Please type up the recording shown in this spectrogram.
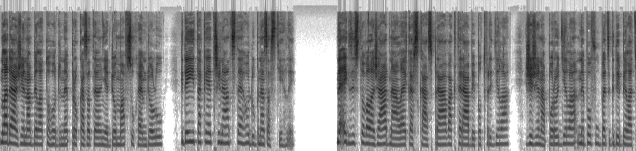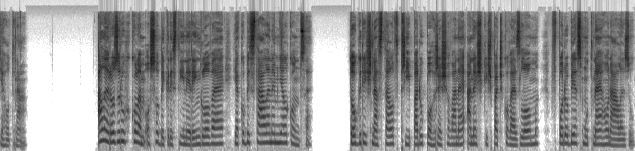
Mladá žena byla toho dne prokazatelně doma v Suchém dolu, kde ji také 13. dubna zastihli. Neexistovala žádná lékařská zpráva, která by potvrdila, že žena porodila nebo vůbec kdy byla těhotná. Ale rozruch kolem osoby Kristýny Ringlové jako by stále neměl konce. To, když nastal v případu pohřešované Anešky Špačkové zlom v podobě smutného nálezu.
